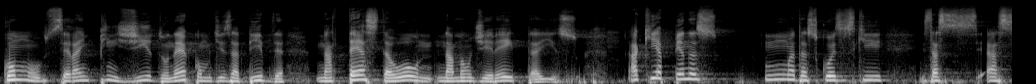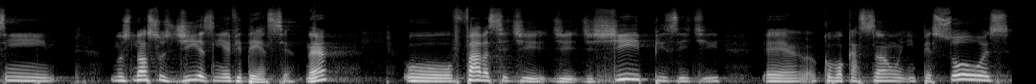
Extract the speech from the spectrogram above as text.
como será impingido, né, como diz a Bíblia, na testa ou na mão direita isso. Aqui é apenas uma das coisas que está assim nos nossos dias em evidência, né? Fala-se de, de, de, chips e de é, colocação em pessoas,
